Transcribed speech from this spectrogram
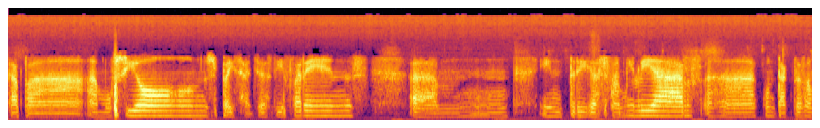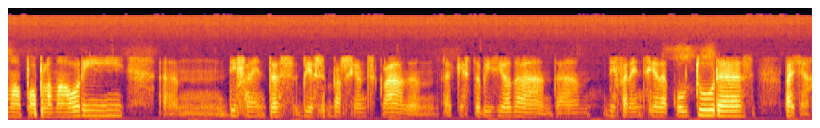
cap a emocions, paisatges diferents, eh, intrigues familiars, eh, contactes amb el poble maori, eh, diferents versions, clar, aquesta visió de, de diferència de cultures, vaja,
